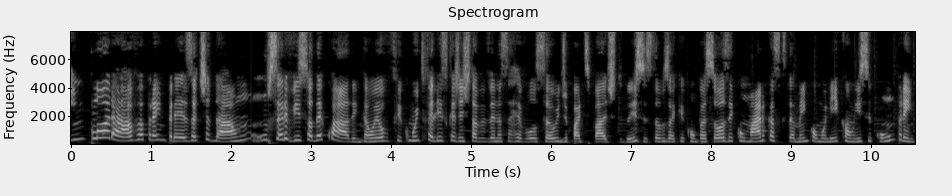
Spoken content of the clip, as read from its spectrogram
implorava para a empresa te dar um, um, serviço adequado. Então eu fico muito feliz que a gente está vivendo essa revolução e de participar de tudo isso. Estamos aqui com pessoas e com marcas que também comunicam isso e cumprem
